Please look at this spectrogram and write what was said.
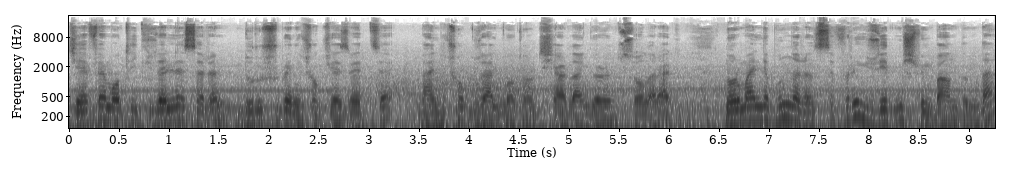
CF Moto 250 SR'ın duruşu beni çok cezbetti. Bence çok güzel bir motor dışarıdan görüntüsü olarak. Normalde bunların sıfırı 170 bin bandında.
